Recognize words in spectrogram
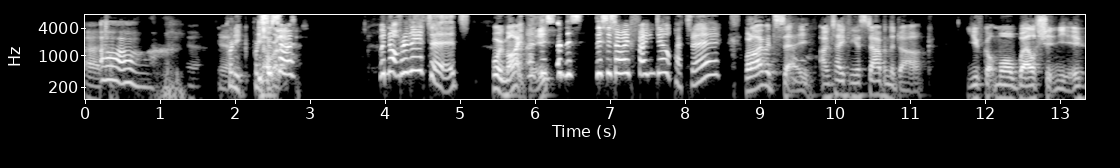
Uh, Oh, yeah. Pretty pretty Is Not this good. related. we're not related. Well, we might And be. this, and this, this is how I find out, Patrick. Well, I would say I'm taking a stab in the dark. You've got more Welsh in you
